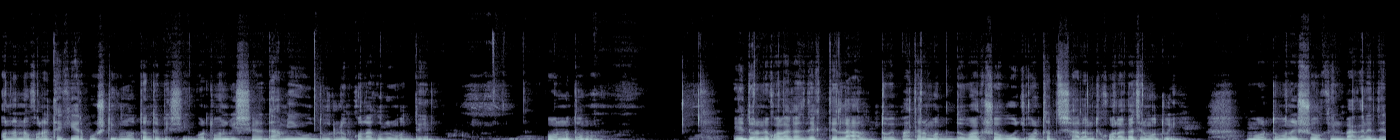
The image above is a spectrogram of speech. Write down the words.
অন্যান্য কলা থেকে এর পুষ্টিগুণ অত্যন্ত বেশি। বর্তমান বিশ্বের দামি ও দুর্লভ কলাগুলোর মধ্যে অন্যতম। এই ধরনের কলা গাছ দেখতে লাল, তবে পাতার মধ্যভাগ সবুজ, অর্থাৎ সাধারণত কলা গাছের মতোই। বর্তমানে শৌখিন বাগানীদের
